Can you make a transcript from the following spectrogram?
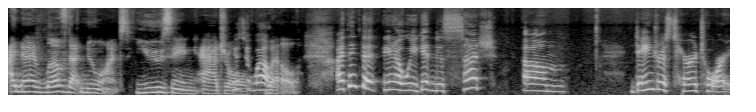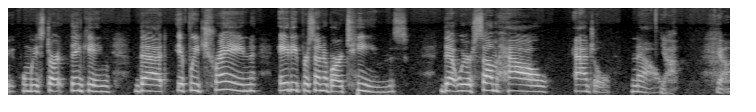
I, and I love that nuance using agile Use it well. well. I think that you know we get into such um, dangerous territory when we start thinking that if we train 80% of our teams that we're somehow agile now. Yeah. Yeah.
